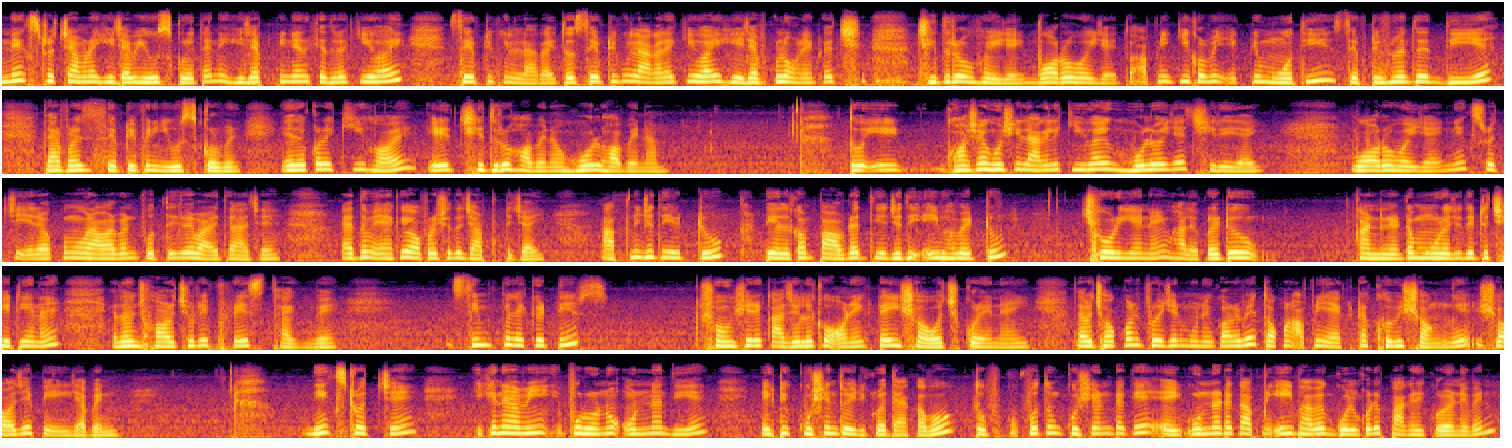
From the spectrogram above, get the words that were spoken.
নেক্সট হচ্ছে আমরা হিজাব ইউজ করি, তাই না? হিজাব পিনের ক্ষেত্রে কী হয়? সেফটি পিন লাগাই, তো সেফটি পিন লাগালে কী হয়? হিজাবগুলো অনেকটা ছিদ্র হয়ে যায়, বড় হয়ে যায়, তো আপনি কী করবেন? একটি মতি সেফটি পিনেতে দিয়ে তারপরে সেফটি পিন ইউজ করবেন, এতে করে কী হয়? এর ছিদ্র হবে না, হোল হবে না। তো এই ঘষাঘষি লাগলে কী হয়? হোল হয়ে যায়, ছিঁড়ে যায়, বড় হয়ে যায়। নেক্সট হচ্ছে এরকম রাবার ব্যান্ড প্রত্যেকের বাড়িতে আছে। একদম একে অপরের সাথে জাপটে যায়। আপনি যদি একটু টেলকাম পাউডার দিয়ে যদি এইভাবে একটু ছড়িয়ে নেয়, ভালো করে একটু কন্টেনারটা মুড়ে যদি একটু ছিটিয়ে নেয়, একদম ঝরঝরে ফ্রেশ থাকবে। সিম্পল একটা টিপস সংসারের কাজগুলোকে অনেকটাই সহজ করে নেয়। তারপর যখন প্রয়োজন মনে করবে, তখন আপনি একটা খুবই সঙ্গে, সহজে পেয়ে যাবেন। নেক্সট হচ্ছে, এখানে আমি পুরনো ওড়না দিয়ে একটি কুশন তৈরি করে দেখাবো। তো প্রথম কুশনটাকে এই ওড়নাটাকে আপনি এইভাবে গোল করে পাগড়ি করে নেবেন।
